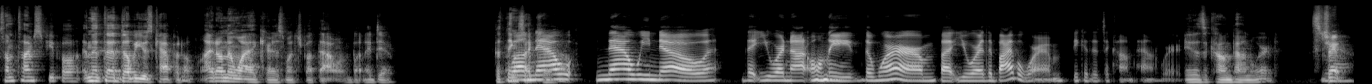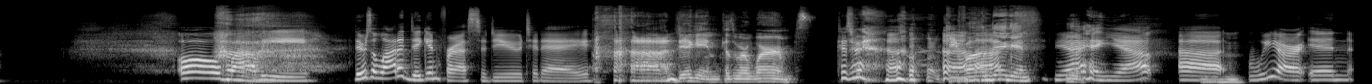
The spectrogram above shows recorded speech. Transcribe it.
Sometimes people, and that that W is capital. I don't know why I care as much about that one, but I do. The things well I now now we know that you are not only the worm but you are the bible worm because it's a compound word It is a compound word. It's true. Yeah. oh bobby there's a lot of digging for us to do today Um, digging because we're worms. because we're Keep on digging. yeah yeah uh, Mhm. we are in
